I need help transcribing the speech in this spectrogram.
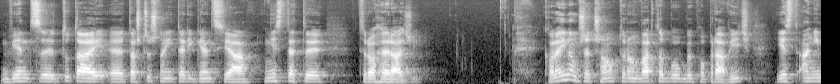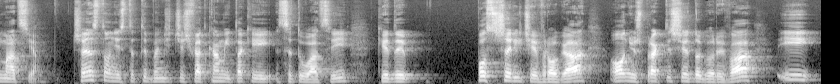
Więc y, tutaj e, ta sztuczna inteligencja niestety trochę razi. Kolejną rzeczą, którą warto byłoby poprawić, jest animacja. Często niestety będziecie świadkami takiej sytuacji, kiedy postrzelicie wroga, on już praktycznie dogorywa i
